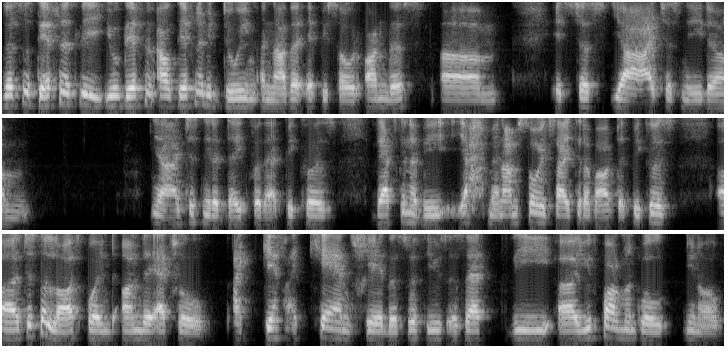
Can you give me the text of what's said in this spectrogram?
this is definitely you'll definitely I'll definitely be doing another episode on this. Um, it's just yeah, I just need yeah, I just need a date for that because that's gonna be yeah, man. I'm so excited about it because uh, just the last point on the actual. I guess I can share this with you is that the uh, youth parliament will you know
